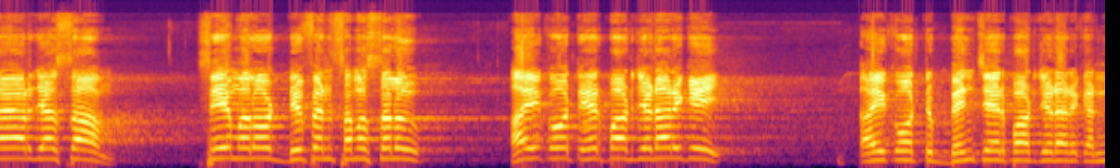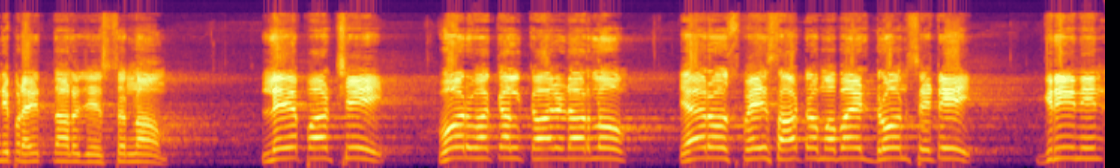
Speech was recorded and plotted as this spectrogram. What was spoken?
తయారు చేస్తాం సీమలో డిఫెన్స్ సంస్థలు హైకోర్టు ఏర్పాటు చేయడానికి హైకోర్టు బెంచ్ ఏర్పాటు చేయడానికి అన్ని ప్రయత్నాలు చేస్తున్నాం లేపాక్షి ఓర్వకల్ కారిడార్లో aerospace automobile drone city green in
